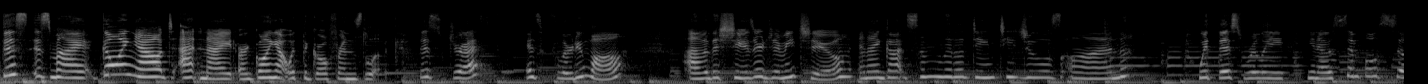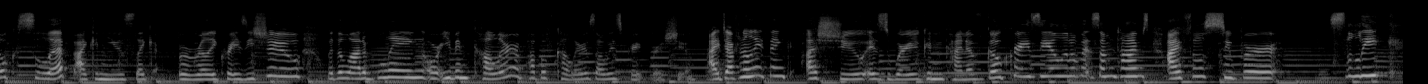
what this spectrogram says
This is my going out at night or going out with the girlfriends look. This dress is Fleur du Mal. Um, the shoes are Jimmy Choo, and I got some little dainty jewels on. With this really, you know, simple silk slip, I can use like a really crazy shoe with a lot of bling or even color. A pop of color is always great for a shoe. I definitely think a shoe is where you can kind of go crazy a little bit sometimes. I feel super sleek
